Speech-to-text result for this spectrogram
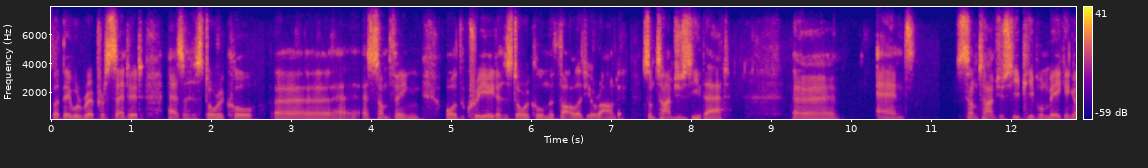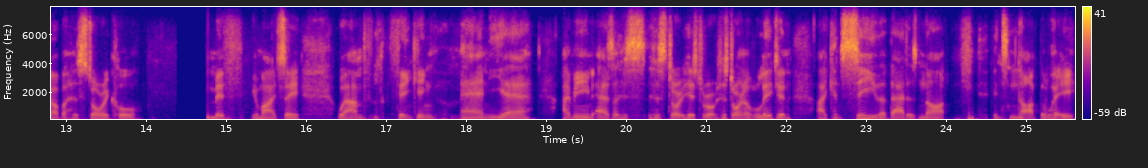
but they will represent it as a historical uh, as something or create a historical mythology around it. Sometimes mm-hmm. you see that. Uh, and sometimes you see people making up a historical myth, you might say. Well, I'm thinking, man, yeah. I mean, as a his, histori- histor- historian of religion, I can see that that is not, it's not the way,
